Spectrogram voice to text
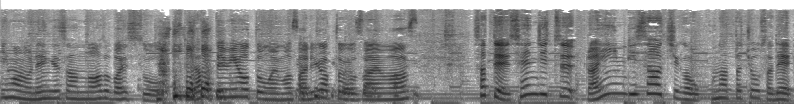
今のれんげさんのアドバイスをやってみようと思います。ありがとうございます。さて先日 LINE リサーチが行った調査で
